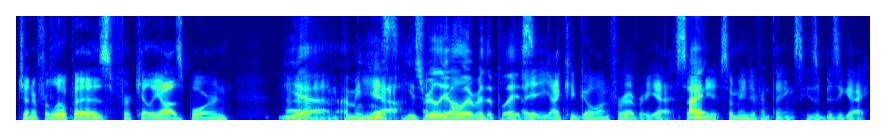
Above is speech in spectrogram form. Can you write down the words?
Jennifer Lopez, for Kelly Osbourne. Yeah, Um, I mean, he's, yeah. he's really all over the place. I, I could go on forever. Yeah, so I- many, so many different things. He's a busy guy.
